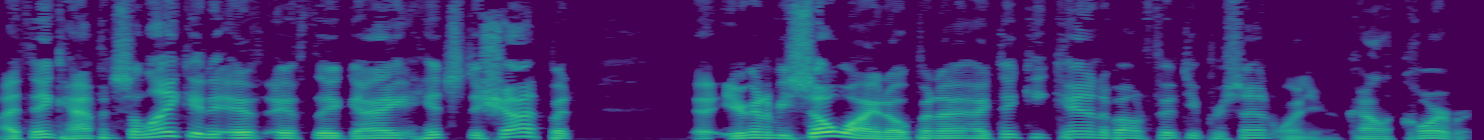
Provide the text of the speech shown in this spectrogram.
I think, happens to like it if if the guy hits the shot, but uh, you're going to be so wide open. I, I think he can about fifty percent one year. Kyle Korver.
